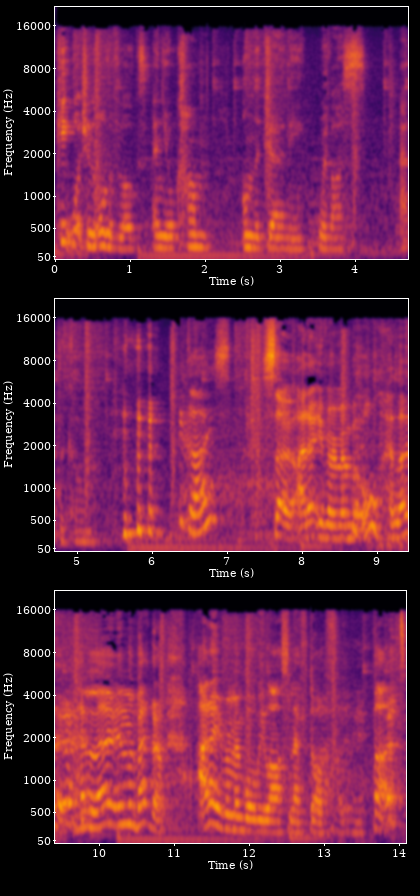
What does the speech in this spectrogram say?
keep watching all the vlogs and you'll come on the journey with us at the corner. hey guys. So I don't even remember. Oh, hello. hello in the background. I don't even remember where we last left off. But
